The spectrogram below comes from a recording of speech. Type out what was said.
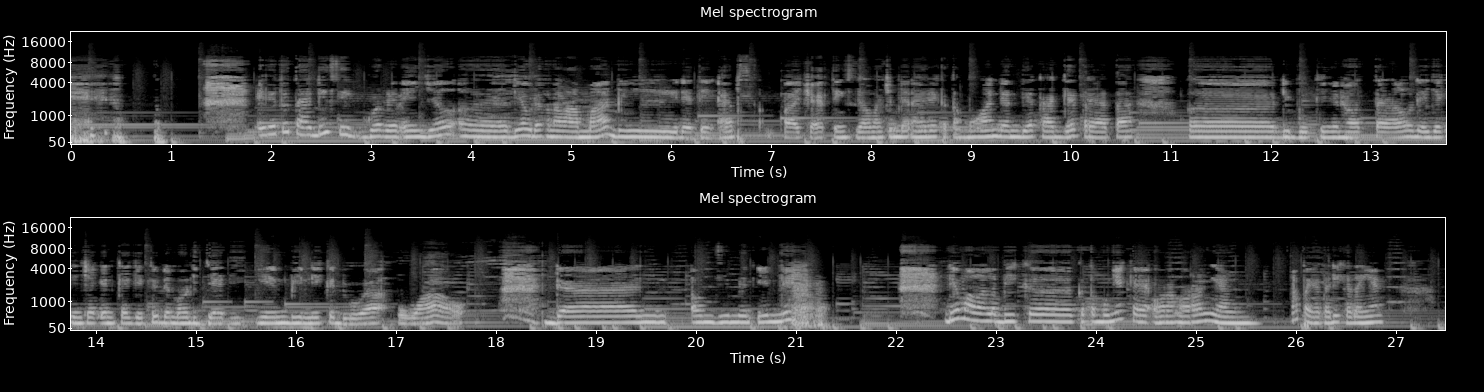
Ini tuh tadi si Guardian Angel uh, dia udah kenal lama di dating apps uh, chatting segala macam dan akhirnya ketemuan dan dia kaget ternyata uh, dibukingin hotel diajakin check-in kayak gitu dan mau dijadiin bini kedua. Wow. Dan Om Jimin ini dia malah lebih ke ketemunya kayak orang-orang yang apa ya tadi katanya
